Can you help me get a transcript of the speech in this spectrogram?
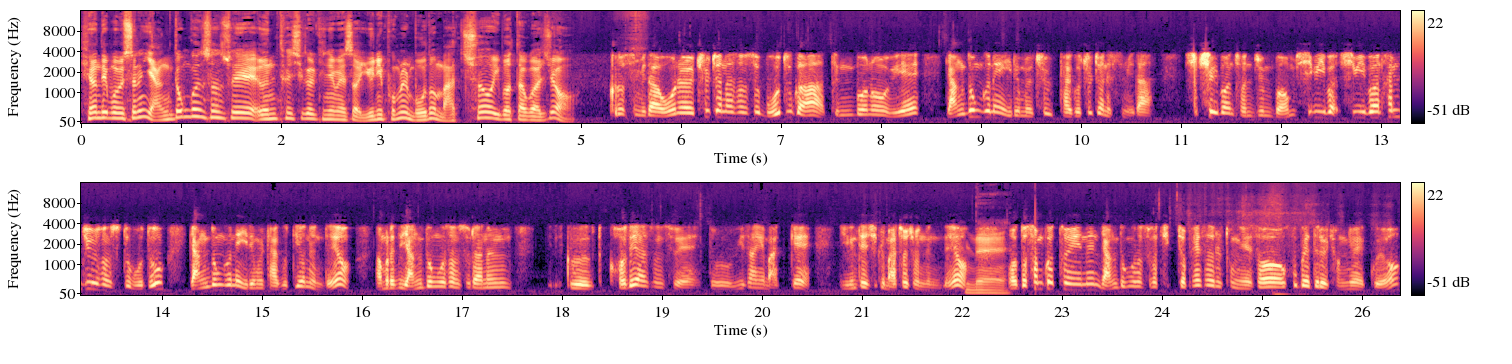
현대모비스는 양동근 선수의 은퇴식을 기념해서 유니폼을 모두 맞춰 입었다고 하죠? 그렇습니다. 오늘 출전한 선수 모두가 등번호 위에 양동근의 이름을 출, 달고 출전했습니다. 17번 전준범, 12번, 12번 함지우 선수도 모두 양동근의 이름을 달고 뛰었는데요. 아무래도 양동근 선수라는 그 거대한 선수의 또 위상에 맞게 이 은퇴식을 맞춰줬는데요. 네. 어, 또 3쿼터에는 양동근 선수가 직접 해설을 통해서 후배들을 격려했고요.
